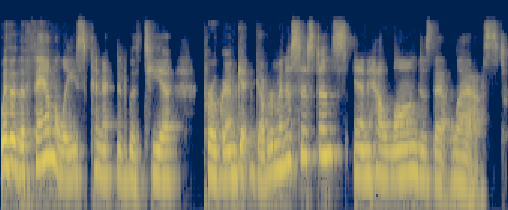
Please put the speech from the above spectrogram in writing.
whether the families connected with Tiyya program get government assistance, and how long does that last?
